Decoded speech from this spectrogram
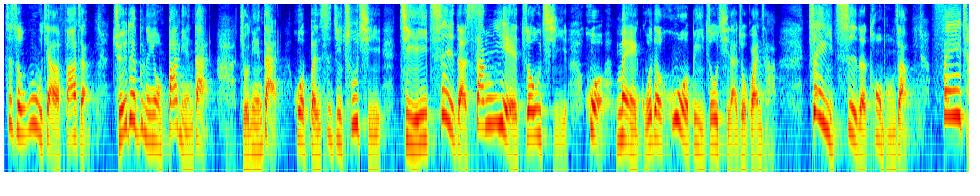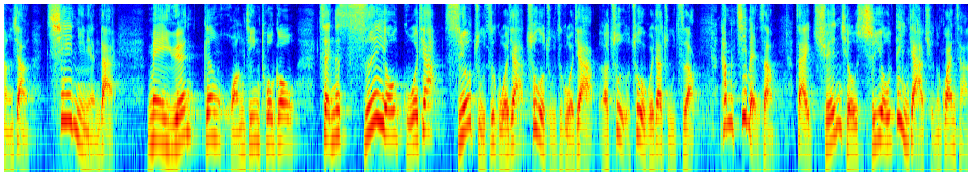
这次物价的发展，绝对不能用八年代啊、九年代或本世纪初期几次的商业周期或美国的货币周期来做观察。这一次的通膨胀非常像七零年代。美元跟黄金脱钩，整个石油国家、石油组织国家、出口组织国家，呃，出出口国家组织啊，他们基本上在全球石油定价权的观察，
